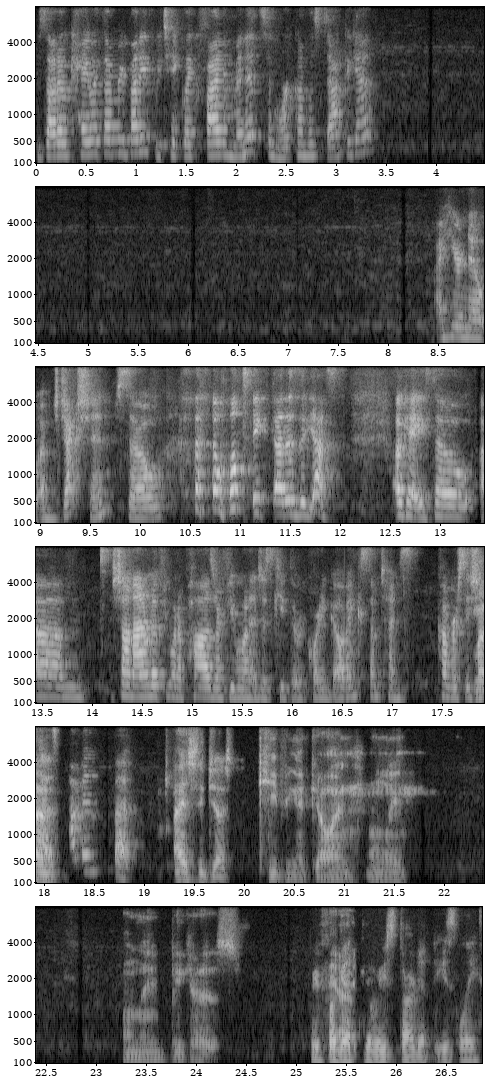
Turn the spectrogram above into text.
Is that okay with everybody if we take like five minutes and work on this doc again? I hear no objection, so we'll take that as a yes. Okay, so um, Sean, I don't know if you want to pause or if you want to just keep the recording going, because sometimes conversation No. does happen, but I suggest keeping it going only. Only because, We forget to restart it easily.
